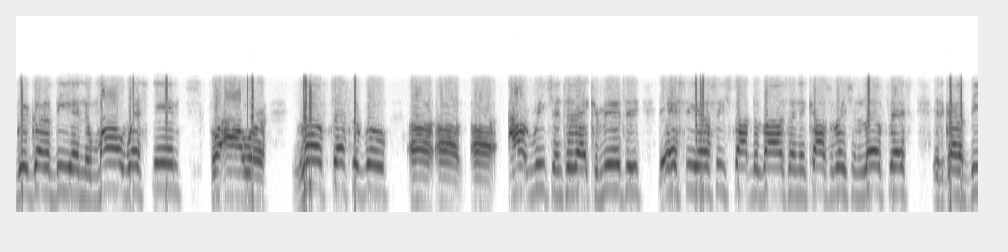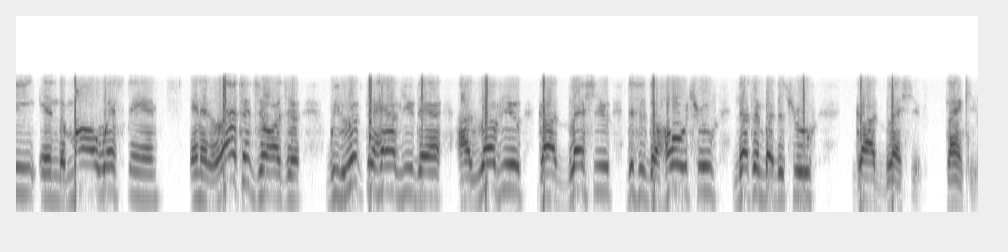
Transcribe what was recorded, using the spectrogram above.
we're going to be in the Mall West End for our Love Festival uh, uh, uh, outreach into that community. The SCLC Stop the Violence and Incarceration Love Fest is going to be in the Mall West End in Atlanta, Georgia. We look to have you there. I love you. God bless you. This is the whole truth, nothing but the truth. God bless you. Thank you.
